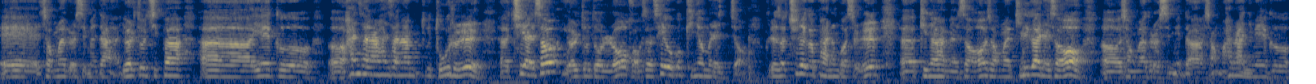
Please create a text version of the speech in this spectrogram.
에, 정말 그렇습니다. 열두 지파의 그한 사람 한 사람 그 돌을 어, 취해서 열두 돌로 거기서 세우고 기념을 했죠. 그래서 출애굽하는 것을 어, 기념하면서 정말 길갈에서 어, 정말 그렇습니다. 정말 하나님의 그,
